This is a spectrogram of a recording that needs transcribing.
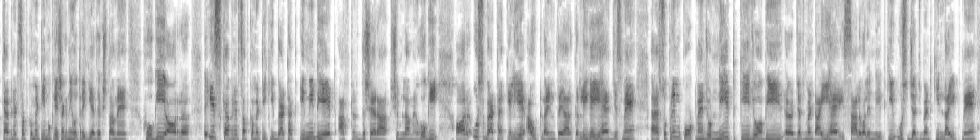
cabinet sub committee Mukesh Agnihotri की अध्यक्षता में होगी और इस कैबिनेट सब कमेटी की बैठक इमीडिएट आफ्टर दशहरा शिमला में होगी और उस बैठक के लिए आउटलाइन तैयार कर ली गई है, जिसमें सुप्रीम कोर्ट ने जो नीट की जो अभी जजमेंट आई है, इस साल वाले नीट की, उस जजमेंट की लाइट में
